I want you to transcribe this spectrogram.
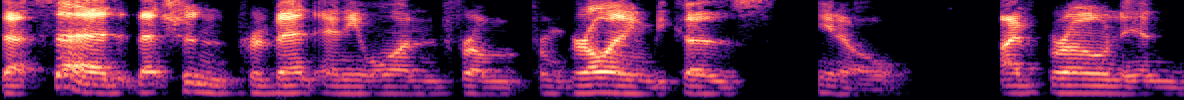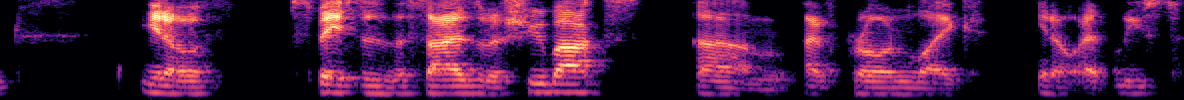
That said, that shouldn't prevent anyone from from growing because you know I've grown in you know spaces the size of a shoebox. Um, I've grown like you know at least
